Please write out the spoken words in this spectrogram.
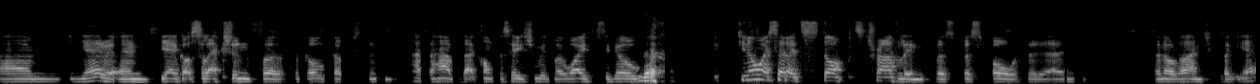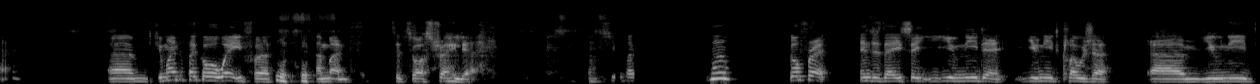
And um, yeah, and yeah, got selection for, for Gold Coast and had to have that conversation with my wife to go, do you know I said? I'd stopped traveling for, for sport and, and all that. And she was like, yeah. Um, do you mind if I go away for a month to, to Australia? And she was like, no, go for it. End of the day, so you need it. You need closure. Um, you need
